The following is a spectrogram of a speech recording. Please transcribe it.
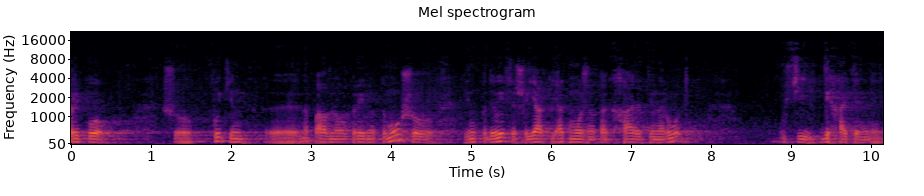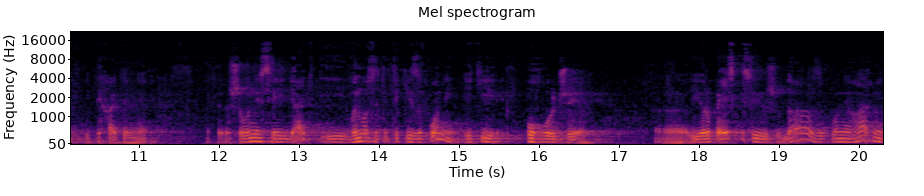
прикол, що Путін е, напав на Україну тому, що він подивився, що як, як можна так харити народ усі дихательні і піхательні, що вони все їдять і виносити такі закони, які погоджує е, Європейський Союз, що да, закони гарні,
